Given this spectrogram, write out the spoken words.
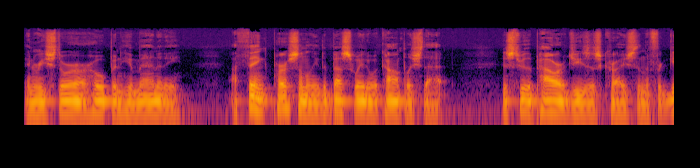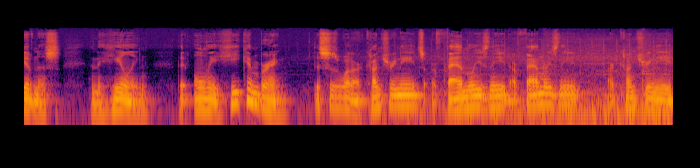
and restore our hope in humanity. I think personally the best way to accomplish that is through the power of Jesus Christ and the forgiveness and the healing that only He can bring. This is what our country needs, our families need, our families need, our country need,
